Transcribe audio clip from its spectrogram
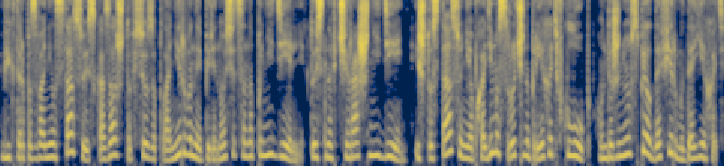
Виктор позвонил Стасу и сказал, что все запланированное переносится на понедельник, то есть на вчерашний день, и что Стасу необходимо срочно приехать в клуб. Он даже не успел до фирмы доехать.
